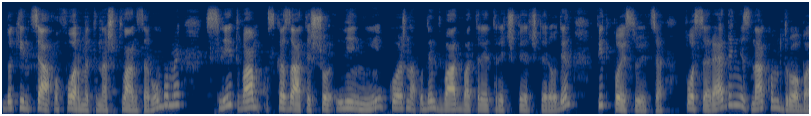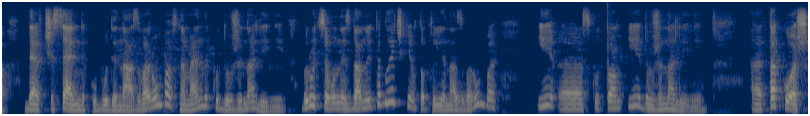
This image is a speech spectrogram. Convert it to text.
до кінця оформити наш план за румбами, слід вам сказати, що лінії кожна 1, 2, 2, 3, 3, 4, 4, 1 підписуються посередині знаком дроба, де в чисельнику буде назва румба, в знаменнику довжина лінії. Беруться вони з даної таблички, тобто є назва румба і е, з кутом і довжина лінії. Е, також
